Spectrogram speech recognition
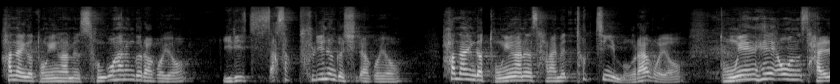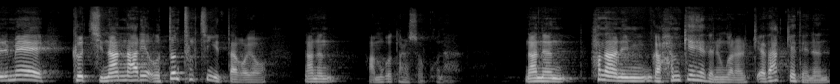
하나님과 동행하면 성공하는 거라고요. 일이 싹싹 풀리는 것이라고요. 하나님과 동행하는 사람의 특징이 뭐라고요? 동행해온 삶의 그 지난 날에 어떤 특징이 있다고요? 나는 아무것도 할 수 없구나. 나는 하나님과 함께 해야 되는구나를 깨닫게 되는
